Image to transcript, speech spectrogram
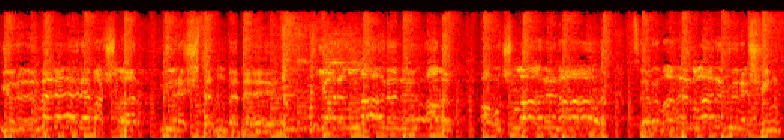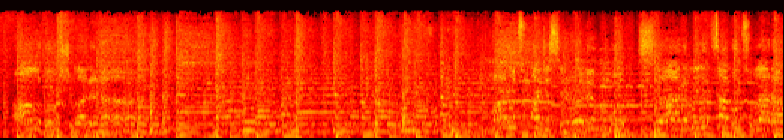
Yürümelere başlar güneşten bebek. Yarınlarını alıp avuçlarına Tırmanırlar güneşin al Barut acısı ölüm bu Sığar mı tabutlara,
